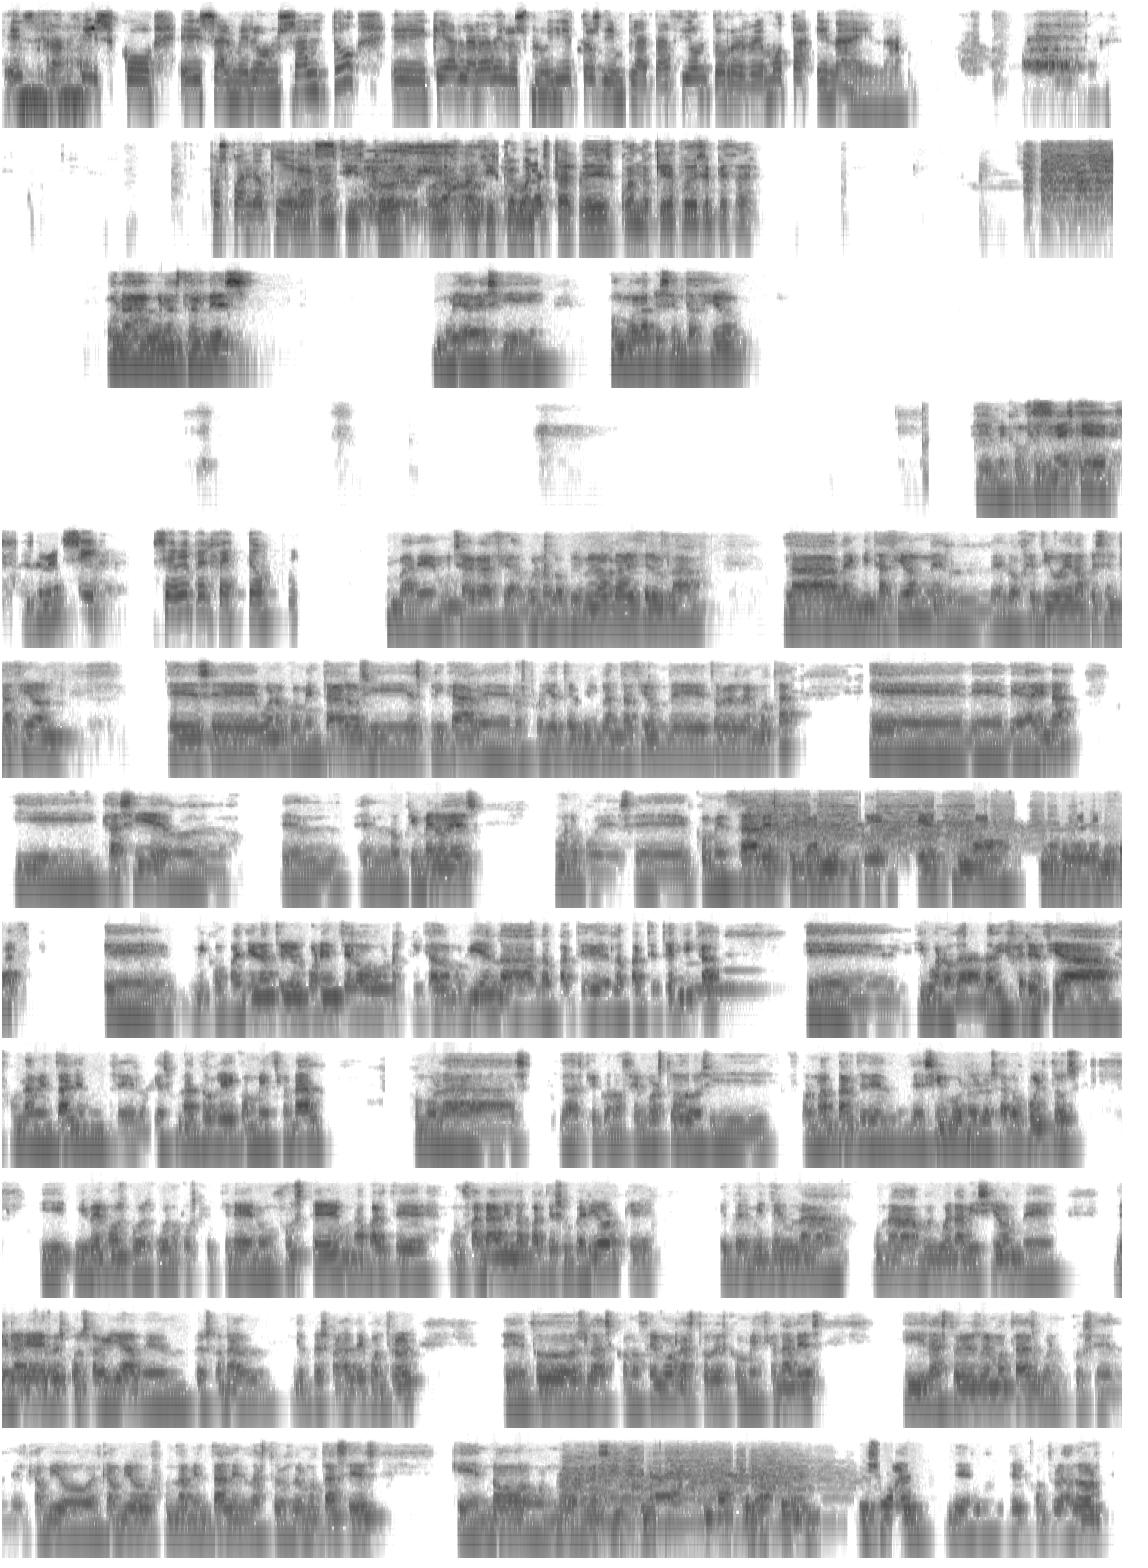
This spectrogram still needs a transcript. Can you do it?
es Francisco Salmerón Salto, que hablará de los proyectos de implantación torre remota en AENA. Pues cuando quieras. Hola Francisco, hola Francisco, buenas tardes. Cuando quieras puedes empezar. Hola, buenas tardes. Voy a ver si pongo la presentación. Eh, ¿Me confirmáis que se ve? Sí, se ve perfecto. Vale, muchas gracias. Bueno, lo primero agradeceros la, la, invitación. El, objetivo de la presentación es, eh, bueno, comentaros y explicar eh, los proyectos de implantación de torres remota de, de, AENA y casi el, lo primero es, bueno, pues comenzar explicando qué es una, una torre remota eh, mi compañera anterior ponente lo, ha explicado muy bien, la, parte, la parte técnica. Eh, y bueno, la, diferencia fundamental entre lo que es una torre convencional, como las, las que conocemos todos y forman parte del, símbolo de los aeropuertos, y, vemos pues bueno pues que tienen un fuste, una parte, un fanal en la parte superior que, que permiten una, una muy buena visión de, del área de responsabilidad del personal, del personal de control. Eh, todos las conocemos, las torres convencionales y las torres remotas, bueno, pues el, cambio, el cambio fundamental en las torres remotas es que no, no, existe una, observación visual del, controlador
